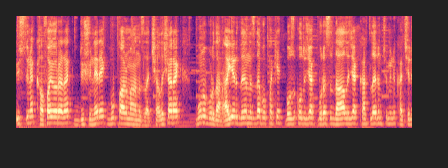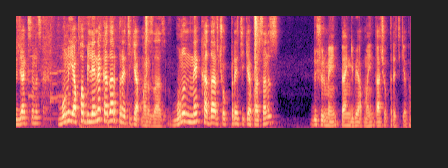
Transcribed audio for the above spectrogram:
üstüne kafa yorarak, düşünerek, bu parmağınızla çalışarak bunu buradan ayırdığınızda bu paket bozuk olacak, burası dağılacak, kartların tümünü kaçıracaksınız. Bunu yapabilene kadar pratik yapmanız lazım. Bunu ne kadar çok pratik yaparsanız düşürmeyin. Ben gibi yapmayın. Daha çok pratik yapın.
